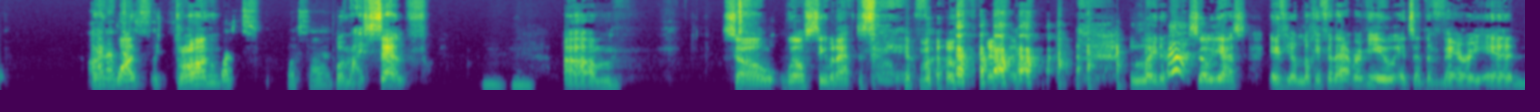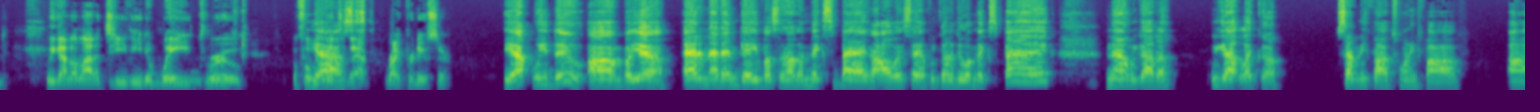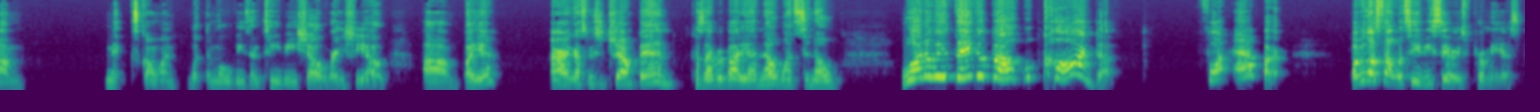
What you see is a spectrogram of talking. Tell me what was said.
I, mean, want the throne West Side. for myself. Mhm. Um, so we'll see what I have to say about later. So yes, if you're looking for that review, it's at the very end. We got a lot of TV to wade through before we get to that, right, producer? Yep, we do. Um, but yeah, adding that in gave us another mixed bag. I always say if we're gonna do a mixed bag, now we got a we got like a 75-25 um mix going with the movies and TV show ratio. Um, but yeah. All right, I guess we should jump in because everybody I know wants to know what do we think about Wakanda forever? But we're gonna start with TV series premieres.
